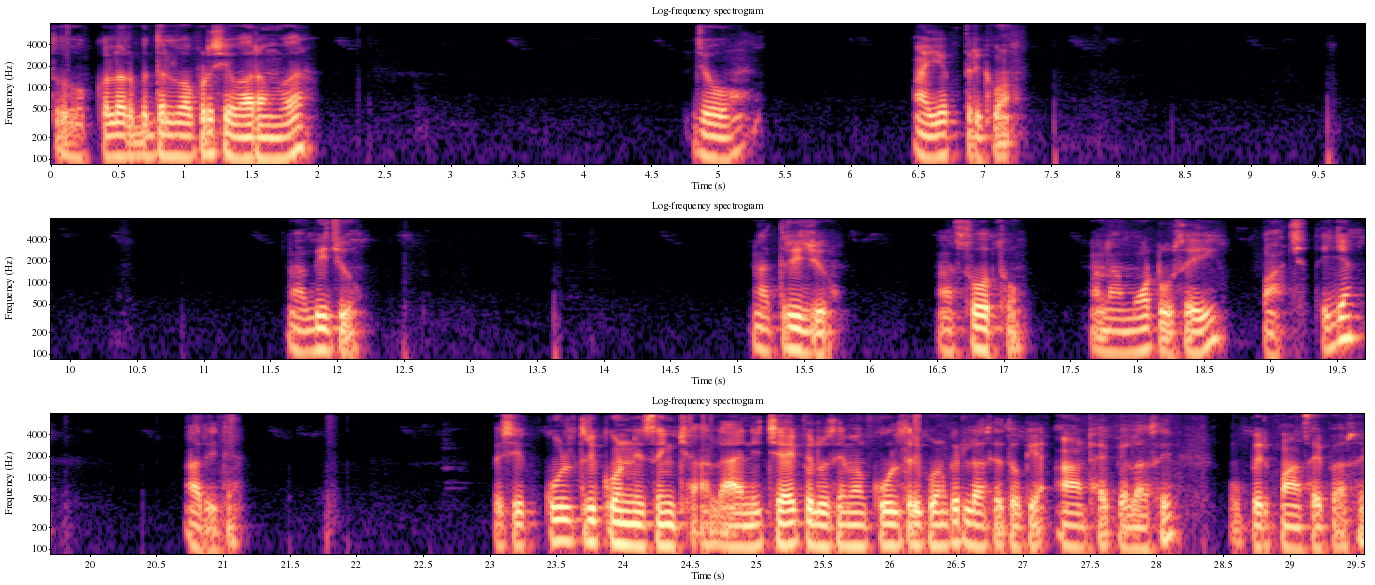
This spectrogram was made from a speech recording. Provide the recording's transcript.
તો કલર બદલવા પડશે વારંવાર. જો આ એક ત્રિકોણ આ બીજું આ ત્રીજું આ ચોથું અને આ મોટું છે એ પાંચ થઈ ગયા આ રીતે પછી કુલ ત્રિકોણની સંખ્યા એટલે આ નીચે આપેલું છે એમાં કુલ ત્રિકોણ કેટલા છે? તો કે આઠ આપેલા છે, ઉપર પાંચ આપ્યા છે.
